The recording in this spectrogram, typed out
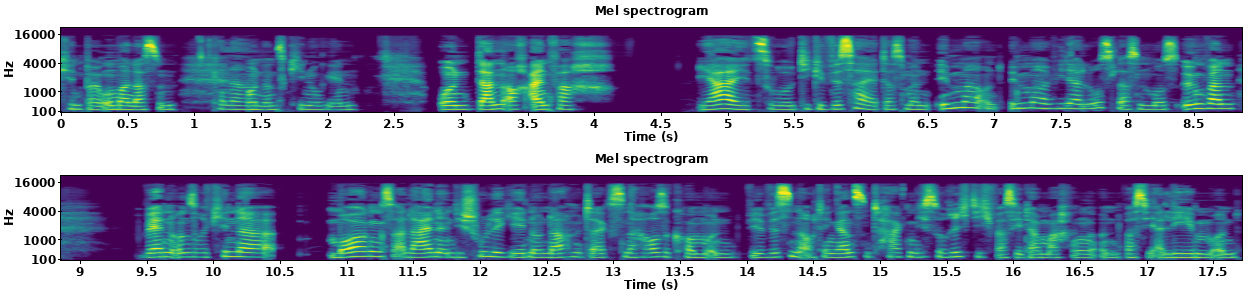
Kind bei Oma lassen Genau. und ins Kino gehen. Und dann auch einfach, ja, jetzt so die Gewissheit, dass man immer und immer wieder loslassen muss. Irgendwann werden unsere Kinder morgens alleine in die Schule gehen und nachmittags nach Hause kommen und wir wissen auch den ganzen Tag nicht so richtig, was sie da machen und was sie erleben und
